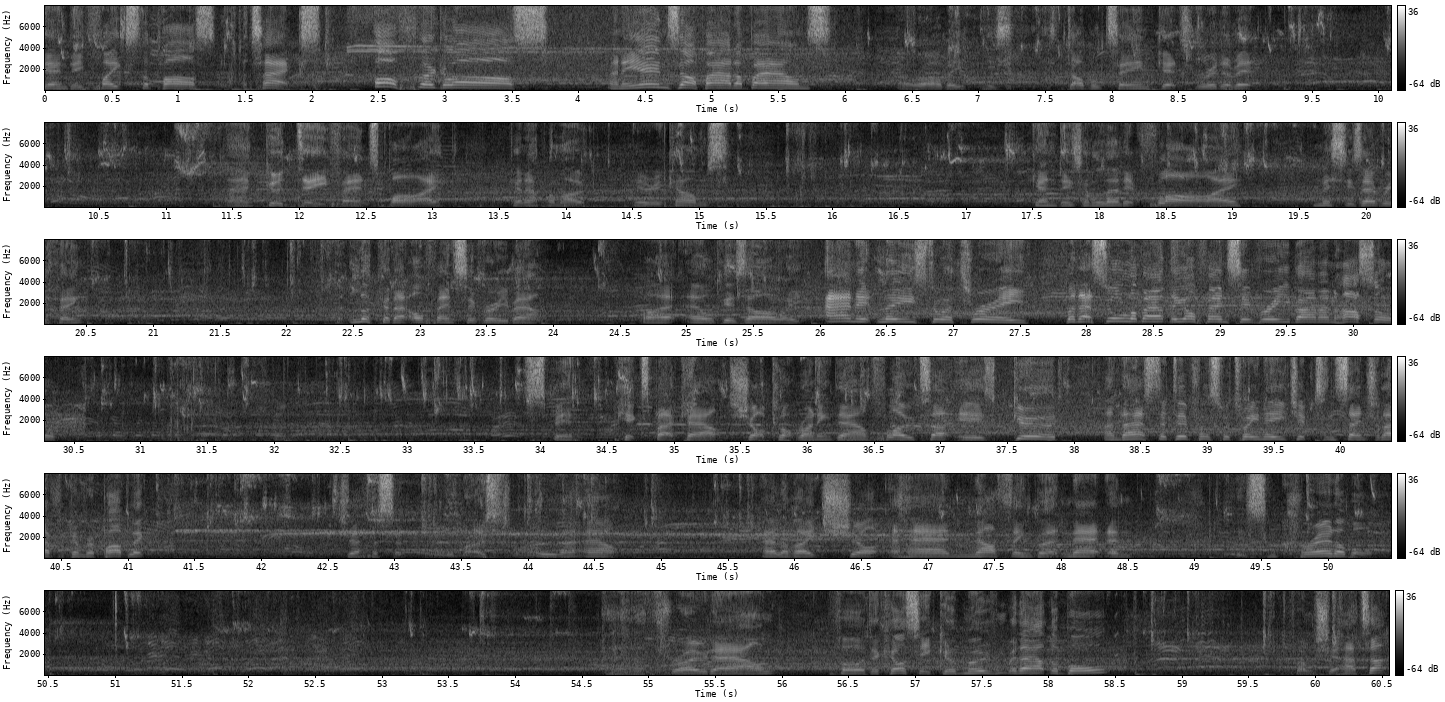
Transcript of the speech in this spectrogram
Gendy fakes the pass, attacks, off the glass, and he ends up out of bounds. Arabi, he's, he's double team, gets rid of it. And good defense by Ganapamo. Here he comes. Gendy's going to let it fly, misses everything. But look at that offensive rebound by El Ghazawi. And it leads to a three but that's all about the offensive rebound and hustle. Spin, kicks back out, shot clock running down, floater is good, and that's the difference between Egypt and Central African Republic. Jefferson almost threw that out. Elevate shot and nothing but net, and it's incredible. And a throw down for Dakosi. Good movement without the ball from Shahata.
